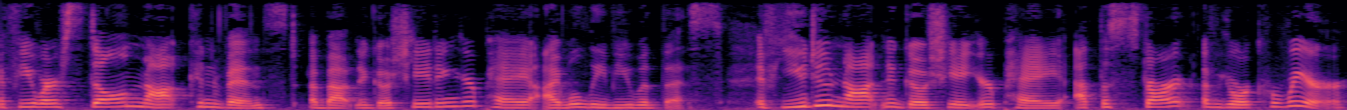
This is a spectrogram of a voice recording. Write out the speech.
if you are still not convinced about negotiating your pay, I will leave you with this. If you do not negotiate your pay at the start of your career,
